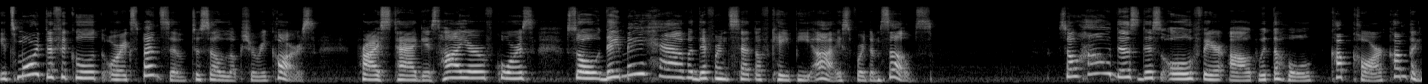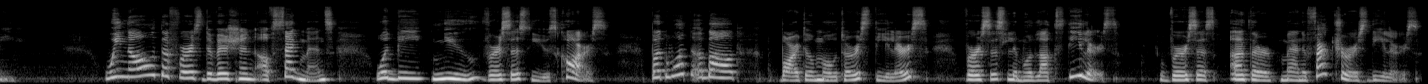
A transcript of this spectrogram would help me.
It's more difficult or expensive to sell luxury cars. Price tag is higher, of course, so they may have a different set of KPIs for themselves. So, how does this all fare out with the whole Cupcar company? We know the first division of segments would be new versus used cars. But what about Bartow Motors dealers versus Limo Lux dealers versus other manufacturers' dealers?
